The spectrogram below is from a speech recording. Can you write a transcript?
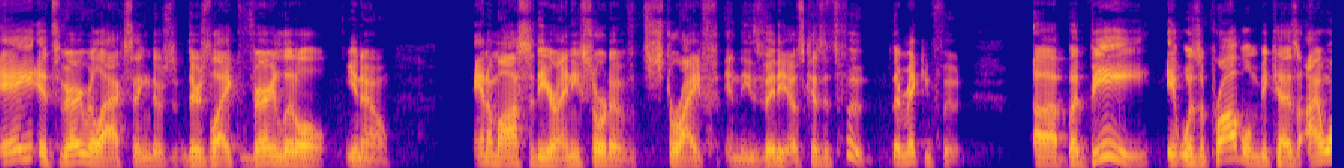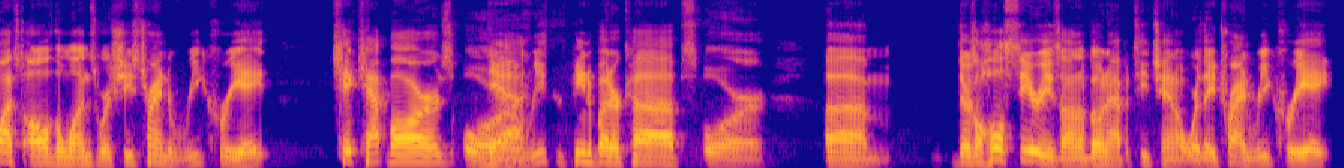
a it's very relaxing. There's there's like very little you know animosity or any sort of strife in these videos because it's food. They're making food uh, but b it was a problem because i watched all the ones where she's trying to recreate kit kat bars or Yeah. reese's peanut butter cups or um, there's a whole series on the bon appetit channel where they try and recreate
